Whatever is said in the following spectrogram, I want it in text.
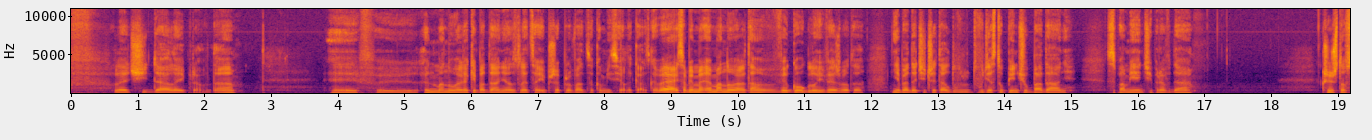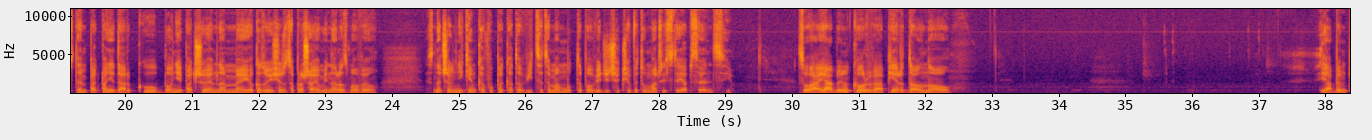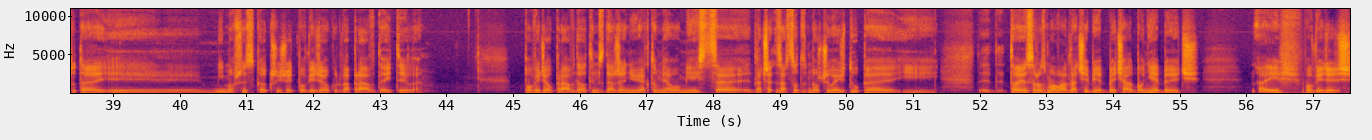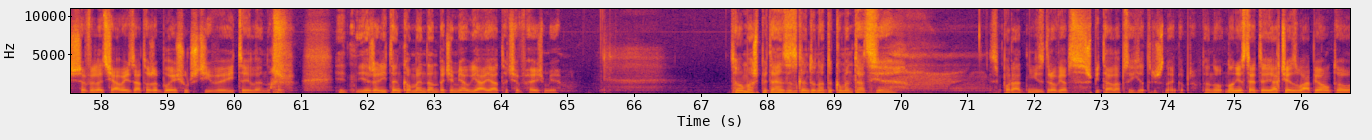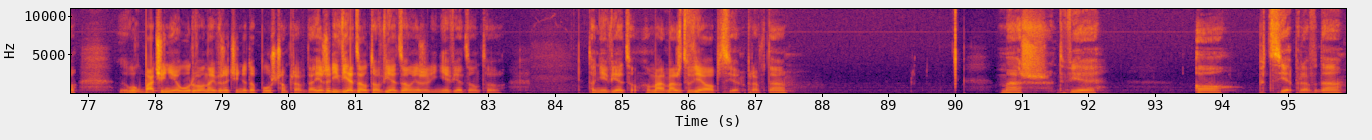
leci dalej, prawda? Emanuel, jakie badania zleca i przeprowadza komisja lekarska? Weź sobie Emanuel tam w Google i wiesz, bo to nie będę ci czytał 25 badań z pamięci, prawda? Krzysztof Stępak, panie Darku, bo nie patrzyłem na mail, okazuje się, że zapraszają mnie na rozmowę z naczelnikiem KWP Katowice. Co mam mu to powiedzieć, jak się wytłumaczyć z tej absencji? Słuchaj, ja bym kurwa pierdolnął ja bym tutaj yy, mimo wszystko Krzysiek powiedział kurwa prawdę i tyle. Powiedział prawdę o tym zdarzeniu, jak to miało miejsce, dlaczego, za co zmoczyłeś dupę i to jest rozmowa dla ciebie być albo nie być. No i powiedzieć, że wyleciałeś za to, że byłeś uczciwy i tyle. No. Jeżeli ten komendant będzie miał jaja, to cię weźmie. Tomasz, pytałem ze względu na dokumentację z poradni zdrowia z szpitala psychiatrycznego, prawda? No, no niestety, jak cię złapią, to baci nie urwą, najwyżej cię nie dopuszczą, prawda? Jeżeli wiedzą, to wiedzą, jeżeli nie wiedzą, to, to nie wiedzą. No, ma, masz dwie opcje, prawda? Masz dwie opcje, prawda?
